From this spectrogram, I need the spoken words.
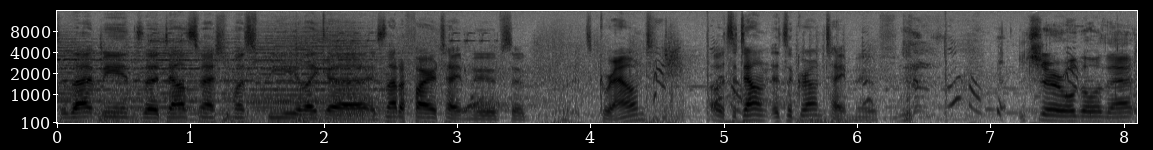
So that means that down smash must be like a. It's not a fire type move, so it's ground. Oh, it's a down. It's a ground type move. Sure, we'll go with that.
